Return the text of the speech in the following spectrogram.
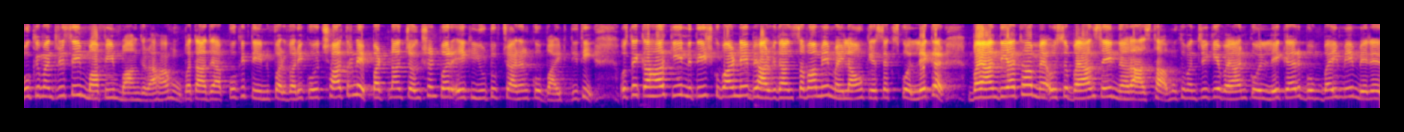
मुख्यमंत्री से माफ़ी मांग रहा हूँ। बता दें आपको कि तीन फरवरी को छात्र ने पटना जंक्शन पर एक यूट्यूब चैनल को बाइट दी थी। उसने कहा कि नीतीश कुमार ने बिहार विधानसभा में महिलाओं के सेक्स को लेकर बयान दिया था। मैं उस बयान से नाराज़ था। मुख्यमंत्री के बयान को लेकर मुंबई में मेरे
